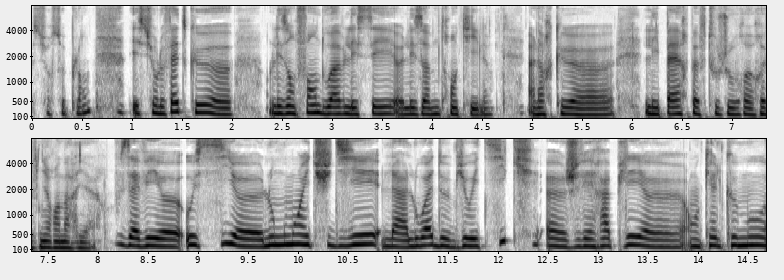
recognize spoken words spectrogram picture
sur ce plan, et sur le fait que les enfants doivent laisser les hommes tranquilles, alors que les pères peuvent toujours revenir en arrière. Vous avez aussi longuement étudié la loi de bioéthique. je vais rappeler en quelques mots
